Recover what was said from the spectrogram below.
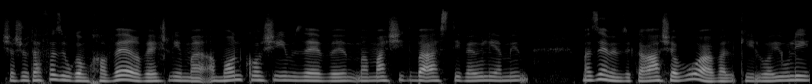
שהשותף הזה הוא גם חבר, ויש לי המון קושי עם זה, וממש התבאסתי, והיו לי ימים, מה זה ימים? זה קרה השבוע, אבל כאילו היו לי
